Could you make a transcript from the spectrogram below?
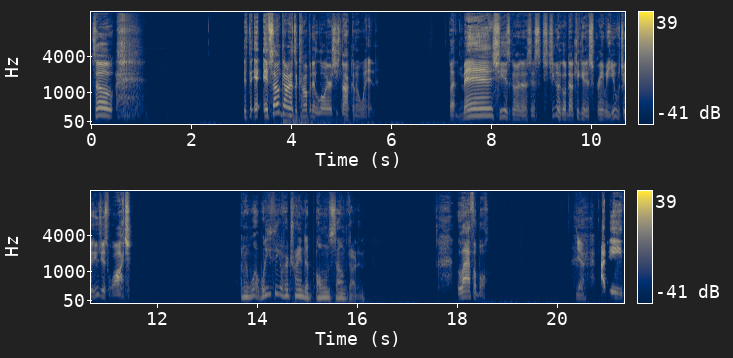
so. If if Soundgarden has a competent lawyer, she's not going to win. But man, she is going to just she's going to go down kicking and screaming. You you just watch. I mean, what what do you think of her trying to own Soundgarden? Laughable. Yeah. I mean,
